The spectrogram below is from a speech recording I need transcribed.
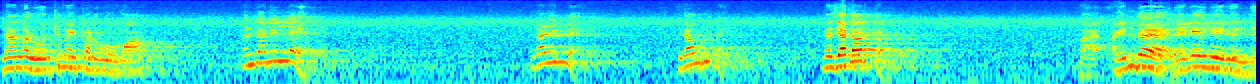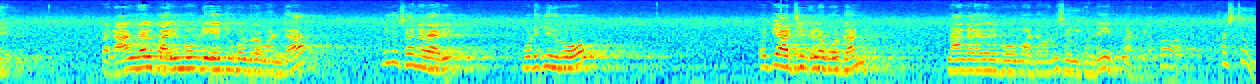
நாங்கள் ஒற்றுமைப்படுவோமா? என்றால் இல்லை. என்றால் இல்லை. இதான் உண்மை. இது யதார்த்தம். இப்ப இந்த நிலையிலிருந்து இப்போ நாங்கள் பதிமூன்று ஏற்றுக்கொள்கிறோம்டா நீங்கள் சொன்ன வேறு முடிஞ்சது போ. ஒட்டி ஆட்சிக்குள்ளே போட்டான் நாங்கள் அதில் போக மாட்டோம்னு சொல்லிக்கொண்டே இருப்பார்கள். அப்போ கஷ்டம்.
